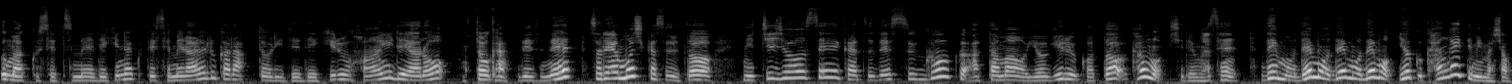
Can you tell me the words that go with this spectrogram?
うまく説明できなくて責められるから一人でできる範囲でやろうとかですね。それはもしかすると日常生活ですごく頭をよぎることかもしれません。でもでもでもでもよく考えてみましょう。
